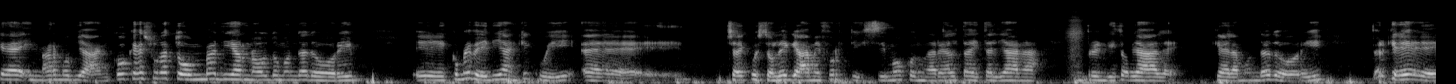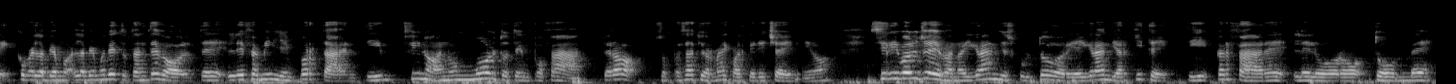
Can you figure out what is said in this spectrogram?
che è in marmo bianco, che è sulla tomba di Arnoldo Mondadori. E come vedi anche qui eh, c'è questo legame fortissimo con una realtà italiana imprenditoriale che è la Mondadori, perché come l'abbiamo, l'abbiamo, detto tante volte, le famiglie importanti fino a non molto tempo fa, però sono passati ormai qualche decennio, si rivolgevano ai grandi scultori e ai grandi architetti per fare le loro tombe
